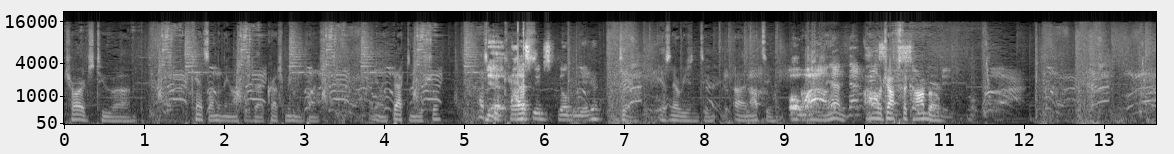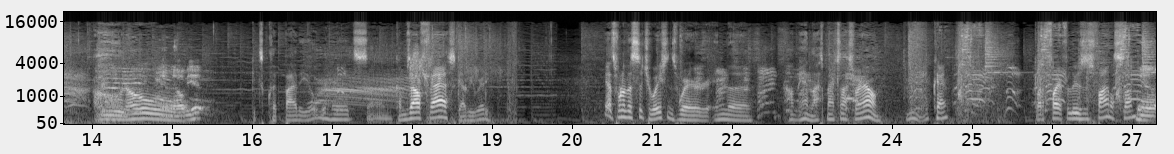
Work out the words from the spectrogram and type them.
charge to uh, cancel anything off of that crouch medium punch. Anyway, back to neutral. That's Yeah, big high chaos. speed just build the meter. Yeah, he has no reason to, uh, not to. Oh wow! man. that- that Oh, drops the so combo. dirty. Oh And that'll no! be it. Gets clipped by the overhead, son. Comes out fast. Gotta be ready. Yeah, it's one of those situations where in the... Oh man, last match, last round. Hmm, okay. Gotta fight for losers final, son. Yeah.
